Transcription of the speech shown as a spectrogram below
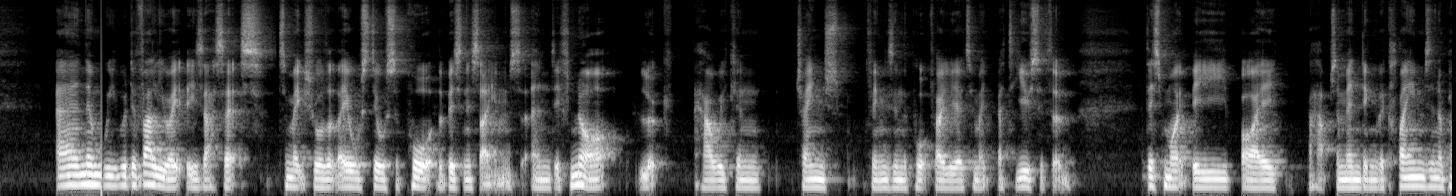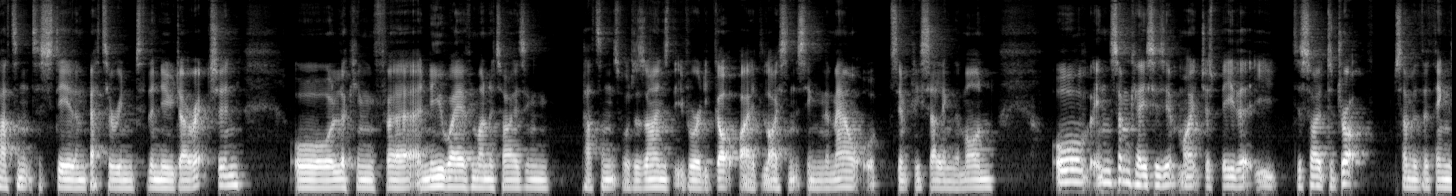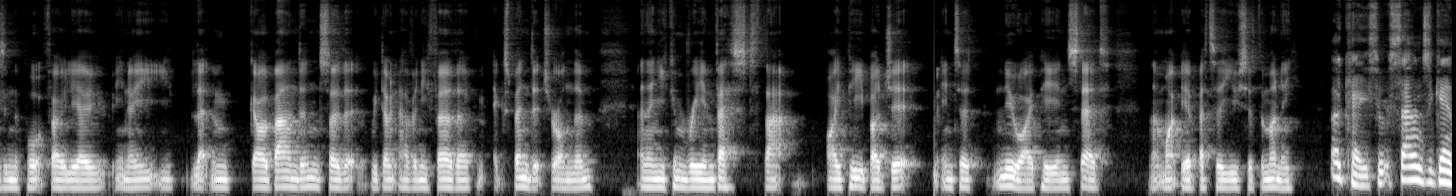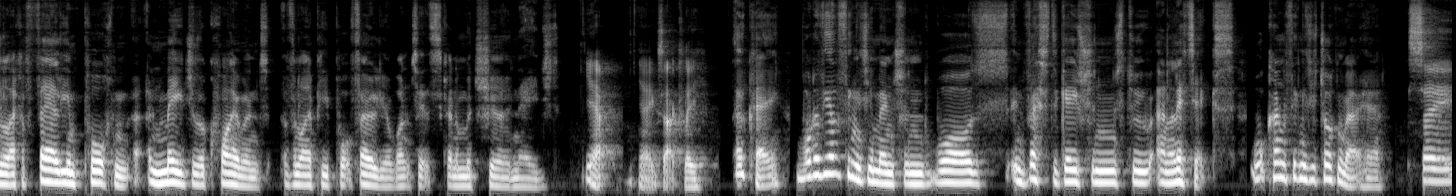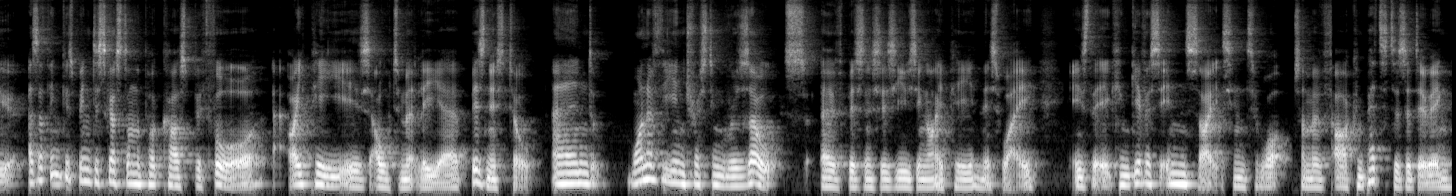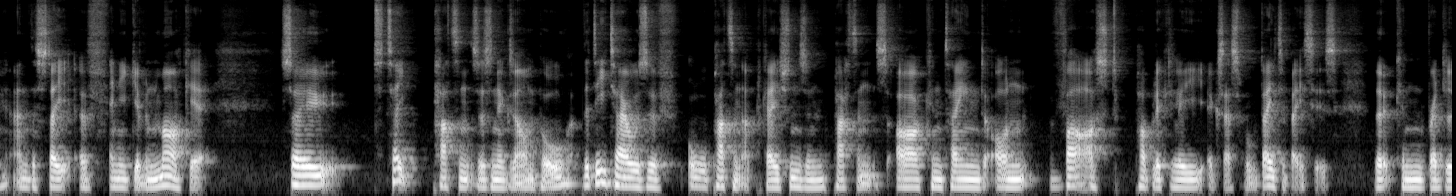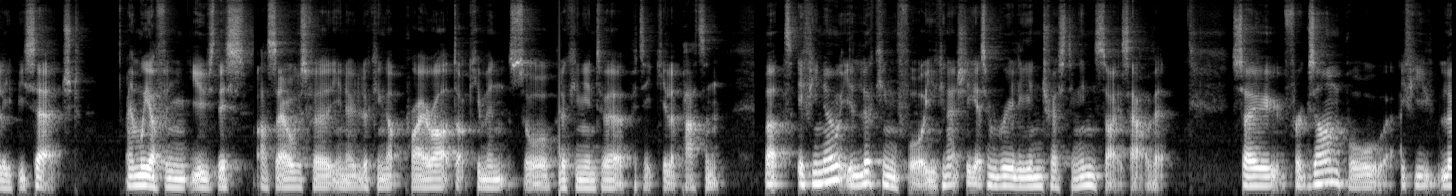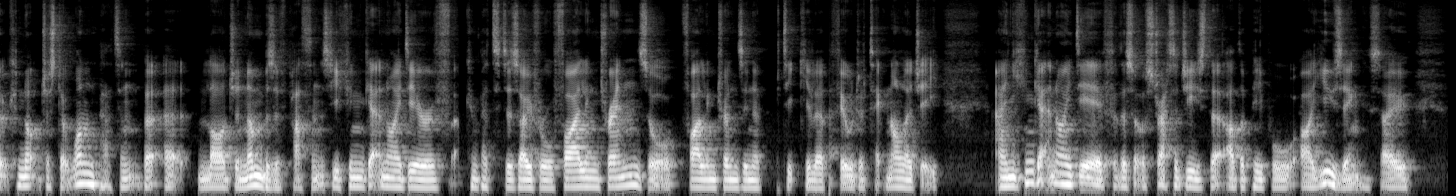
And then we would evaluate these assets to make sure that they all still support the business aims. And if not, look how we can change things in the portfolio to make better use of them. This might be by perhaps amending the claims in a patent to steer them better into the new direction, or looking for a new way of monetizing patents or designs that you've already got by licensing them out or simply selling them on. Or in some cases, it might just be that you decide to drop some of the things in the portfolio. You know, you, you let them go abandoned so that we don't have any further expenditure on them, and then you can reinvest that IP budget into new IP instead. That might be a better use of the money. Okay, so it sounds again like a fairly important and major requirement of an IP portfolio once it's kind of matured and aged. Yeah, yeah, exactly. Okay. One of the other things you mentioned was investigations through analytics. What kind of things are you talking about here? So, as I think has been discussed on the podcast before, IP is ultimately a business tool. And one of the interesting results of businesses using IP in this way is that it can give us insights into what some of our competitors are doing and the state of any given market. So, to take patents as an example, the details of all patent applications and patents are contained on vast publicly accessible databases that can readily be searched. And we often use this ourselves for, you know, looking up prior art documents or looking into a particular patent. But if you know what you're looking for, you can actually get some really interesting insights out of it. So, for example, if you look not just at one patent, but at larger numbers of patents, you can get an idea of competitors' overall filing trends or filing trends in a particular field of technology. And you can get an idea for the sort of strategies that other people are using. So,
